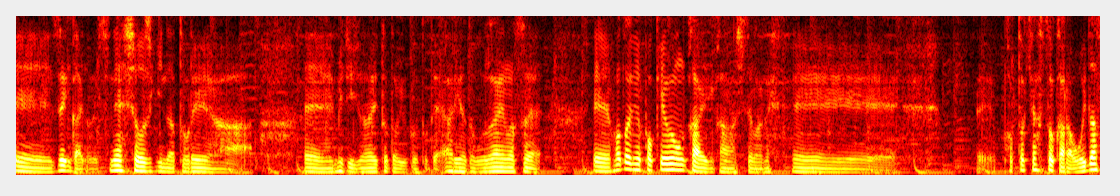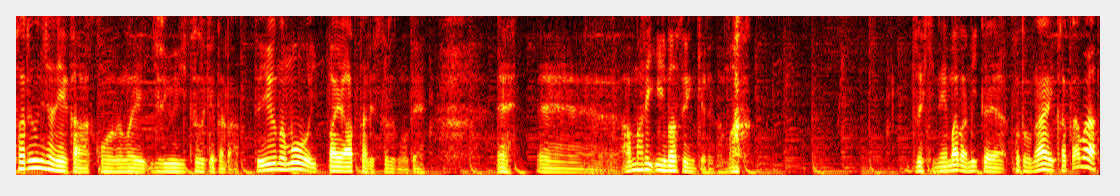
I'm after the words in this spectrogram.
えー、前回のですね、正直なトレーラー、えー、見ていただいたということで、ありがとうございます。えー、本当にポケモン界に関してはね、えー、ポッドキャストから追い出されるんじゃねえか、この言い続けたらっていうのもいっぱいあったりするので、ええー、あんまり言いませんけれども ぜひね、まだ見たことない方は、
